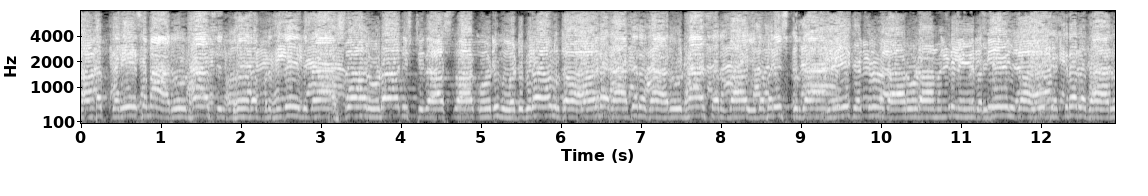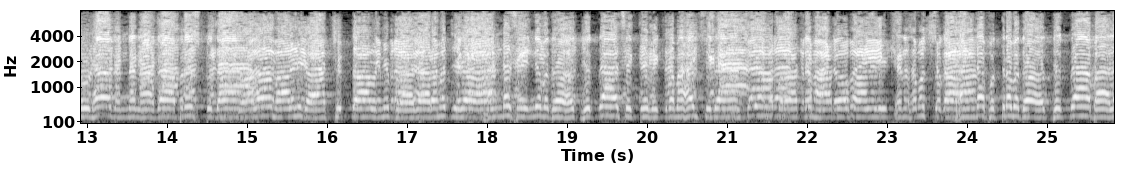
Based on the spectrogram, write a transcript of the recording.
సంపత్కరే సమారూఢ సింధూర ప్రతిదేవిత అశ్వారూఢాధిష్ఠిత అశ్వా కోటి కోటి విరావృత రాజరథారూఢ సర్వాయుధ పరిష్కృత చక్రరథారూఢ చక్రరథారూఢ క్షిప్త వన్య ప్రాకారమధ్యగా ఖండ సైన్యవధోద్యుక్త శక్తి విక్రమహర్షిత పరాక్రమాడోపరీక్షణ సముత్సుక ఖండ పుత్రవధోద్యుక్త బాల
